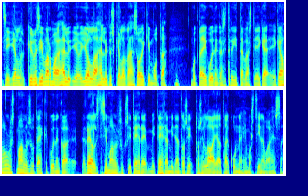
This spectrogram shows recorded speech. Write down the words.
et siinä kello, kyllä siinä varmaan häly, jollain hälytyskello vähän soikin, mutta, mutta ei kuitenkaan sit riittävästi, eikä, eikä ollut mahdollisuutta ehkä kuitenkaan realistisia mahdollisuuksia tehdä, tehdä mitään tosi, tosi laajaa tai kunnianhimoista siinä vaiheessa.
